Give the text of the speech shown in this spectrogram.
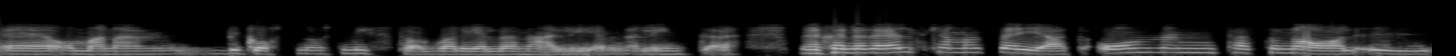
eh, om man har begått något misstag vad det gäller den här eleven eller inte. Men generellt kan man säga att om en personal i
